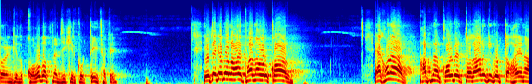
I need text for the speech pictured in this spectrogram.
করেন, কিন্তু কলব আপনার জিকির করতেই থাকে। এটাকে বলা হয় ফানাউল কল এখন আর আপনার কলবের তদারকি করতে হয় না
